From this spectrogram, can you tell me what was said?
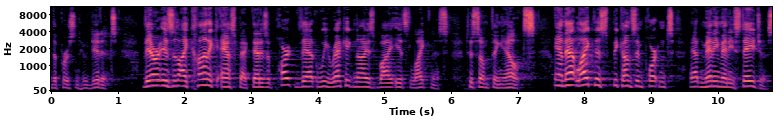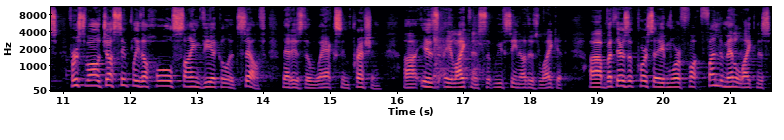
the person who did it. There is an iconic aspect, that is a part that we recognize by its likeness to something else. And that likeness becomes important at many, many stages. First of all, just simply the whole sign vehicle itself, that is the wax impression, uh, is a likeness that we've seen others like it. Uh, but there's, of course, a more fu fundamental likeness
